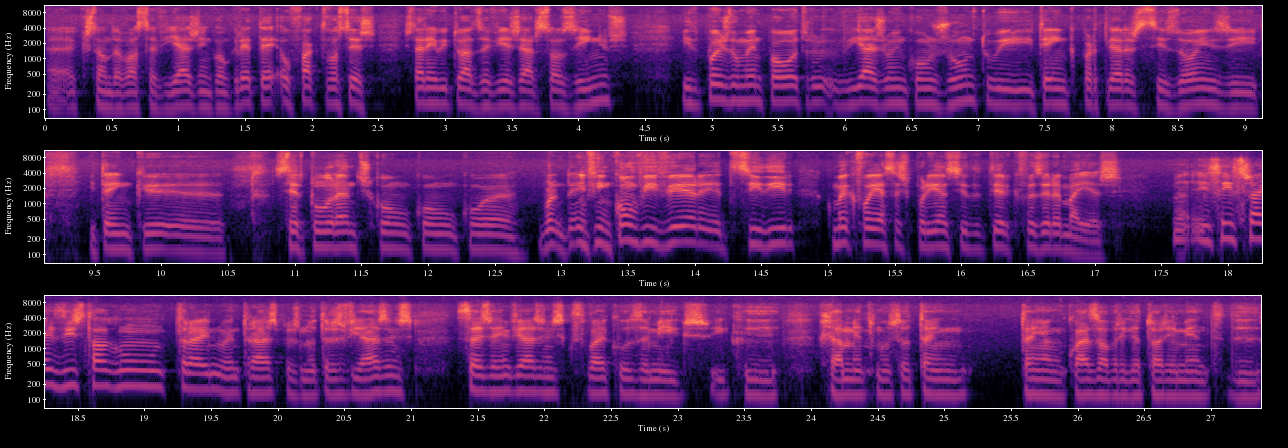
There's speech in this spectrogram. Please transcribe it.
a, a questão da vossa viagem em concreto, é o facto de vocês estarem habituados a viajar sozinhos e depois de um momento para o outro viajam em conjunto e, e têm que partilhar as decisões e, e têm que uh, ser tolerantes com, com, com a... Enfim, conviver e decidir como é que foi essa experiência de ter que fazer a meias. Isso, isso já existe algum treino, entre aspas, noutras viagens, seja em viagens que se vai com os amigos e que realmente uma pessoa tem tenham quase obrigatoriamente de,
